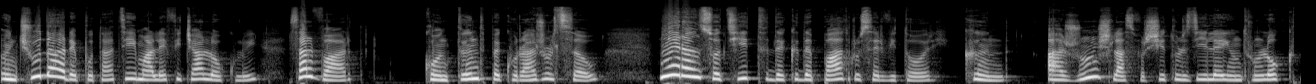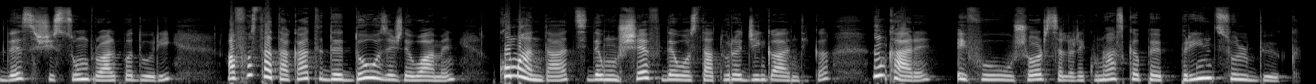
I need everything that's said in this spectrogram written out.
În ciuda reputației malefice a locului, Salvard, contând pe curajul său, nu era însoțit decât de patru servitori când, ajunși la sfârșitul zilei într-un loc des și sumbru al pădurii, a fost atacat de 20 de oameni comandați de un șef de o statură gigantică, în care îi fu ușor să-l recunoască pe prințul Buc.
